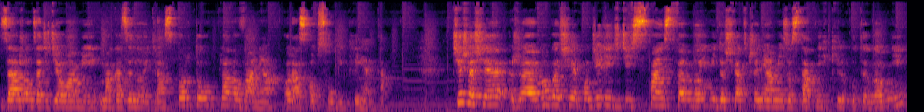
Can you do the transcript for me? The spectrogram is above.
zarządzać działami magazynu i transportu, planowania oraz obsługi klienta. Cieszę się, że mogę się podzielić dziś z Państwem moimi doświadczeniami z ostatnich kilku tygodni,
